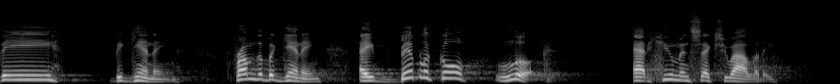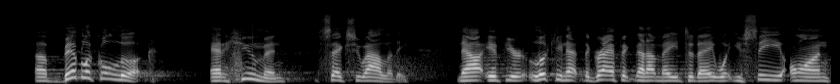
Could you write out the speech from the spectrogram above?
the Beginning. From the Beginning, a biblical look at human sexuality a biblical look at human sexuality. Now, if you're looking at the graphic that I made today, what you see on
